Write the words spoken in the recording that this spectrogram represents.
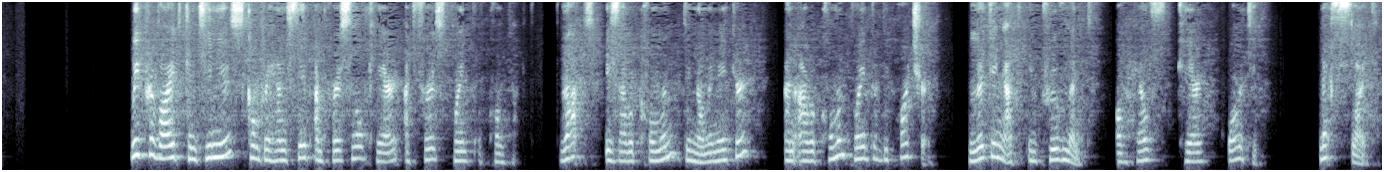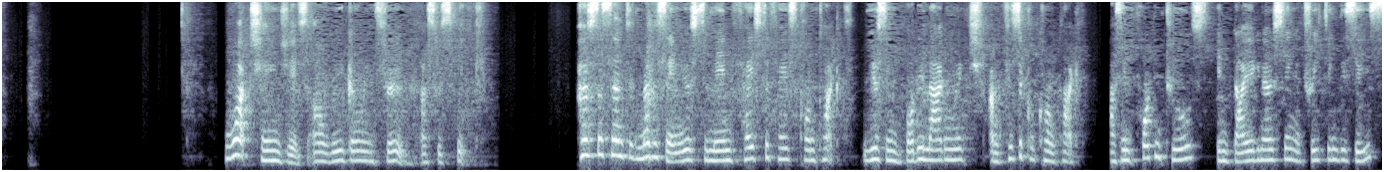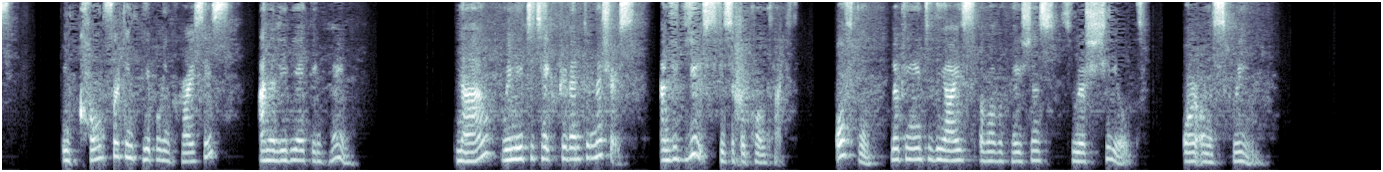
We provide continuous, comprehensive and personal care at first point of contact. That is our common denominator and our common point of departure, looking at improvement of health care quality. Next slide. What changes are we going through as we speak? Person-centered medicine used to mean face-to-face -face contact, using body language and physical contact as important tools in diagnosing and treating disease, in comforting people in crisis, and alleviating pain. Now we need to take preventive measures and reduce physical contact, often looking into the eyes of our patients through a shield or on a screen.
